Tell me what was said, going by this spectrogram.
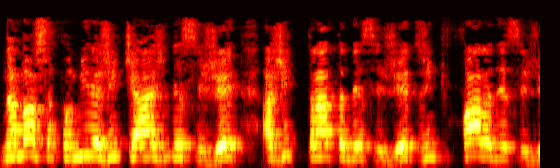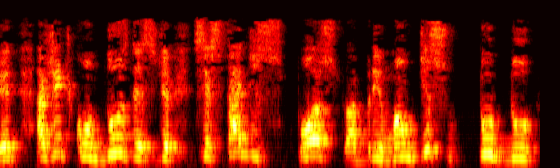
Na nossa família a gente age desse jeito, a gente trata desse jeito, a gente fala desse jeito, a gente conduz desse jeito. Você está disposto a abrir mão disso tudo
